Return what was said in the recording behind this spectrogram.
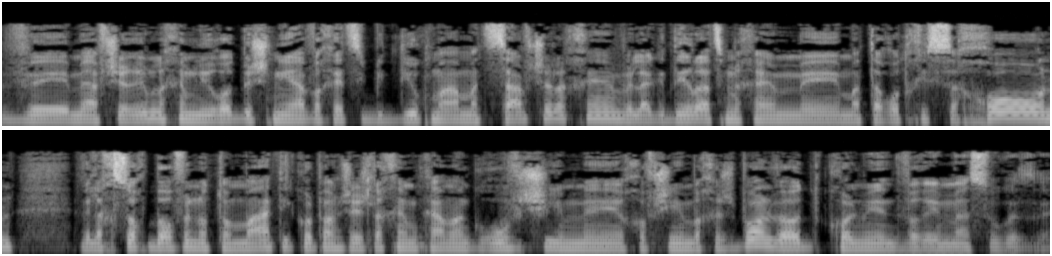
ומאפשרים לכם לראות בשנייה וחצי בדיוק מה המצב שלכם, ולהגדיר לעצמכם אה, מטרות חיסכון, ולחסוך באופן אוטומטי כל פעם שיש לכם כמה גרושים אה, חופשיים בחשבון, ועוד כל מיני דברים מהסוג הזה.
